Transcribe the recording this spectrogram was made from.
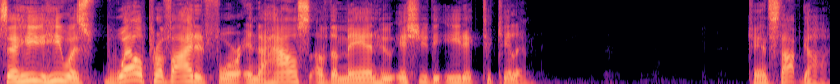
So he, he was well provided for in the house of the man who issued the edict to kill him. Can't stop God.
